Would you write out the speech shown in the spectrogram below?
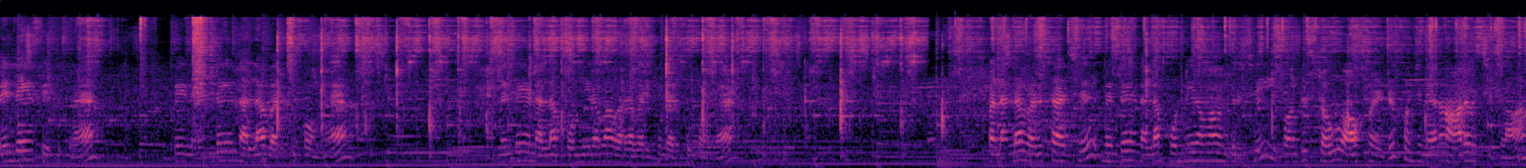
வெந்தயம் சேர்த்துக்கிறேன். இப்போ இது வெந்தயம் நல்லா வறுத்துக்கோங்க. வெந்தயம் நல்லா பொன்னிறமாக வர்ற வரைக்கும் வறுத்துக்கோங்க. இப்போ நல்லா வறுத்தாச்சு. வெந்தயம் நல்லா பொன்னிறமாக வந்துருச்சு. இப்போ வந்து ஸ்டவ் ஆஃப் பண்ணிவிட்டு கொஞ்சம் நேரம் ஆற வச்சுக்கலாம்.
